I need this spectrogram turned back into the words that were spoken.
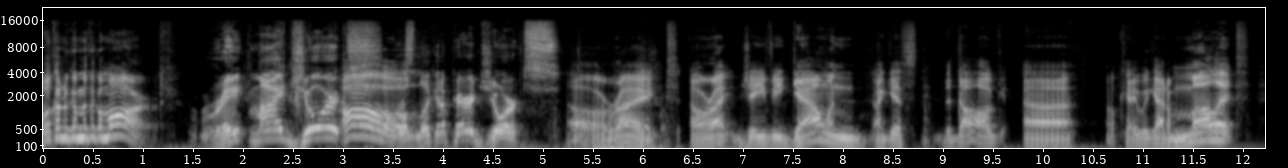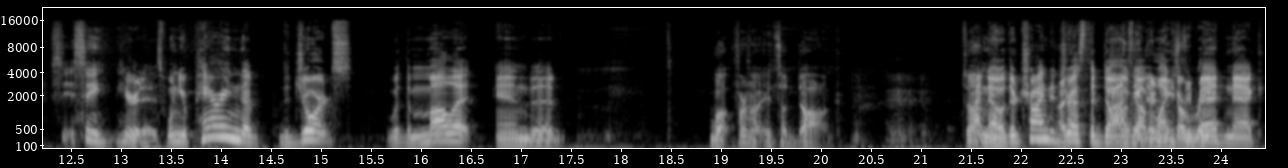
Welcome to Good Mythical More. Rate my jorts. Oh. let's look at a pair of jorts. All right, all right. JV Gowan, I guess the dog. Uh, okay, we got a mullet. See, see, here it is. When you're pairing the the jorts with the mullet and the, Well, first of all, it's a dog. So I know they're trying to dress the dog up like a to be- redneck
